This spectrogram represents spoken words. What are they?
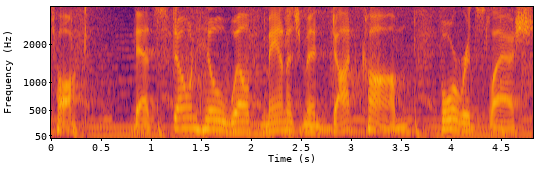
talk. That's stonehillwealthmanagement.com forward slash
